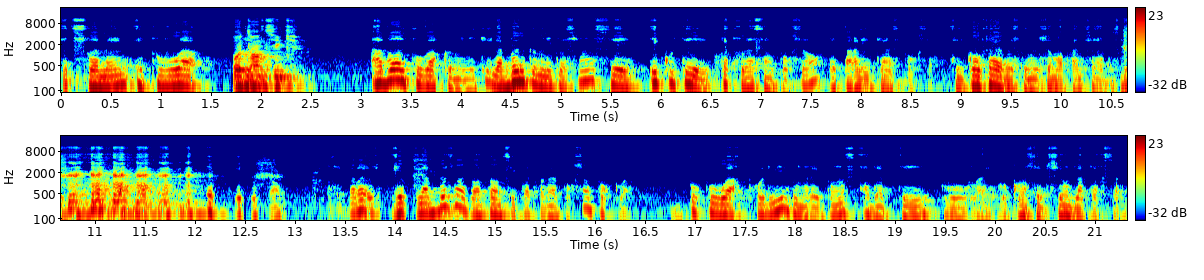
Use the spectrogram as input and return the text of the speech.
Être soi-même et pouvoir... Authentique avant de pouvoir communiquer, la bonne communication, c'est écouter 85% et parler 15%. C'est le contraire de ce que nous sommes en train de faire. Parce que on a besoin d'entendre ces 80%. Pourquoi? Pour pouvoir produire une réponse adaptée aux, aux, conceptions de la personne,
